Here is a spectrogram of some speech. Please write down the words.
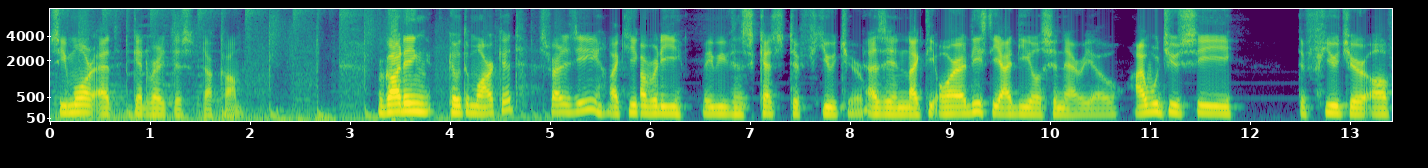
See more at getreditus.com. Regarding go to market strategy, like you already maybe even sketched the future, as in like the, or at least the ideal scenario. How would you see the future of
